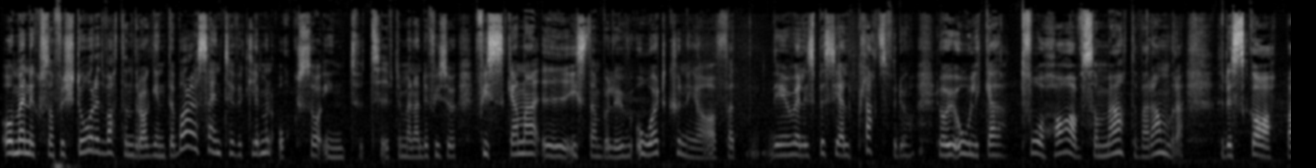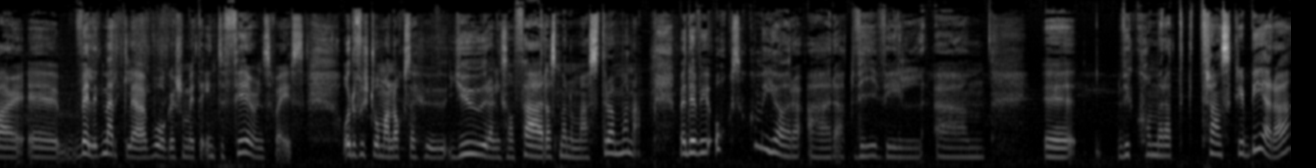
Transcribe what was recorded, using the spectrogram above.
Och människor som förstår ett vattendrag, inte bara scientifically men också intuitivt. Jag menar det finns ju fiskarna i Istanbul är oerhört kunniga av för att det är en väldigt speciell plats för du, du har ju olika två hav som möter varandra. Så det skapar eh, väldigt märkliga vågor som heter interference waves. Och då förstår man också hur djuren liksom färdas med de här strömmarna. Men det vi också kommer göra är att vi vill um, Eh, vi kommer att transkribera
